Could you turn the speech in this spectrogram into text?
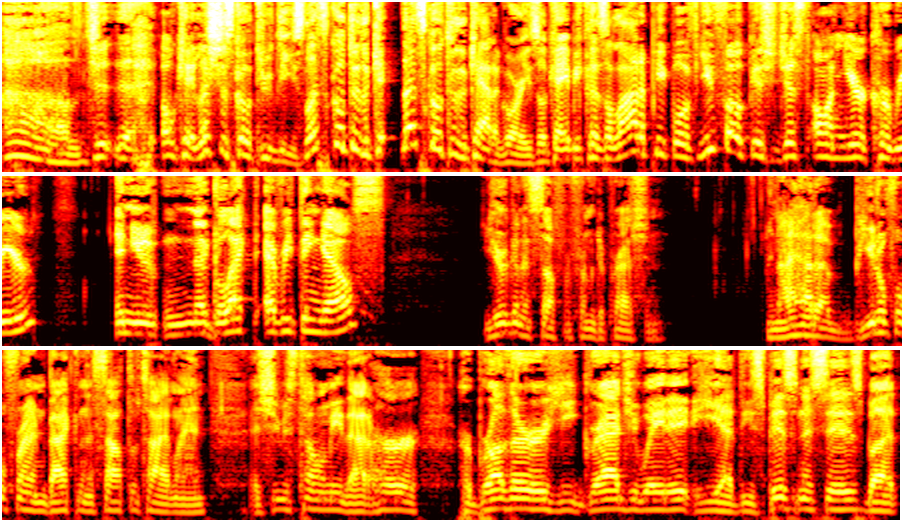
okay, let's just go through these. Let's go through the let's go through the categories, okay? Because a lot of people, if you focus just on your career and you neglect everything else, you're gonna suffer from depression. And I had a beautiful friend back in the south of Thailand, and she was telling me that her her brother he graduated, he had these businesses, but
